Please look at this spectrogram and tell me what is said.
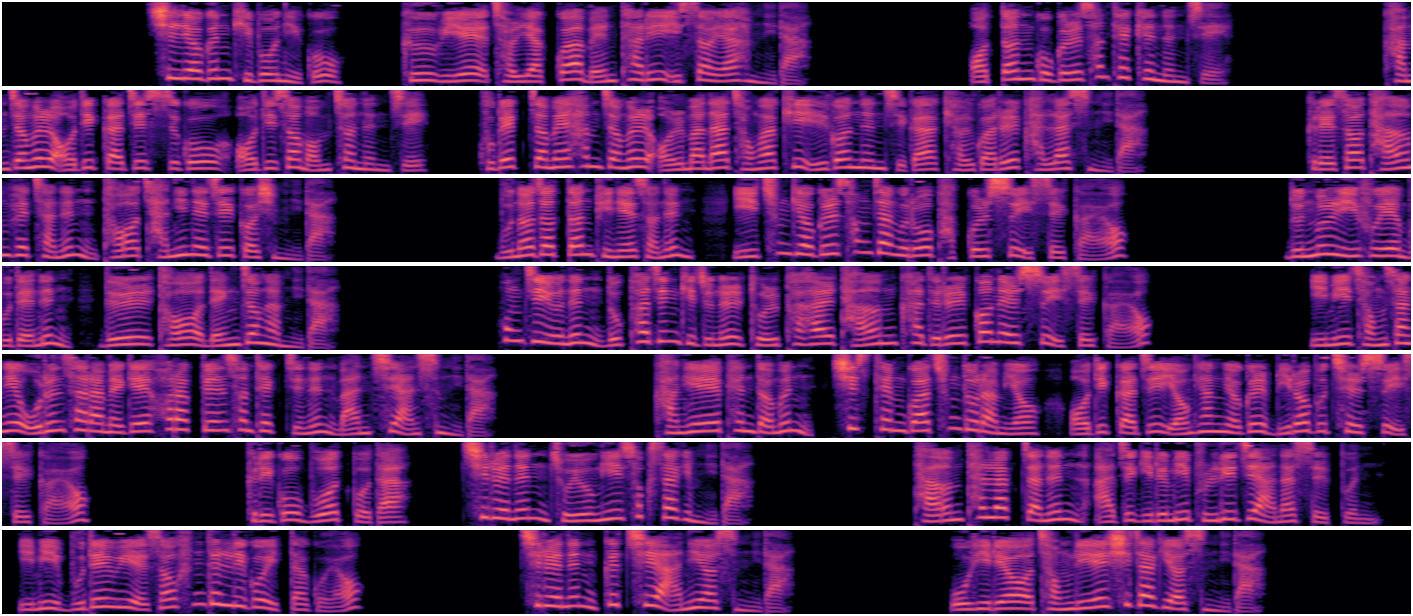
실력은 기본이고 그 위에 전략과 멘탈이 있어야 합니다. 어떤 곡을 선택했는지, 감정을 어디까지 쓰고 어디서 멈췄는지, 900점의 함정을 얼마나 정확히 읽었는지가 결과를 갈랐습니다. 그래서 다음 회차는 더 잔인해질 것입니다. 무너졌던 빈에서는 이 충격을 성장으로 바꿀 수 있을까요? 눈물 이후의 무대는 늘 더 냉정합니다. 홍지유는 높아진 기준을 돌파할 다음 카드를 꺼낼 수 있을까요? 이미 정상에 오른 사람에게 허락된 선택지는 많지 않습니다. 강해의 팬덤은 시스템과 충돌하며 어디까지 영향력을 밀어붙일 수 있을까요? 그리고 무엇보다 7회는 조용히 속삭입니다. 다음 탈락자는 아직 이름이 불리지 않았을 뿐 이미 무대 위에서 흔들리고 있다고요? 7회는 끝이 아니었습니다. 오히려 정리의 시작이었습니다.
